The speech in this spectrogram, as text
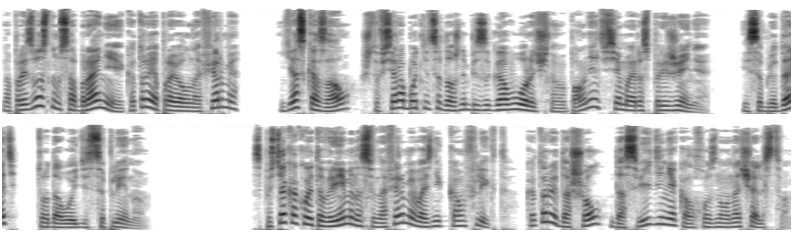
На производственном собрании, которое я провел на ферме, я сказал, что все работницы должны безоговорочно выполнять все мои распоряжения и соблюдать трудовую дисциплину. Спустя какое-то время на свиноферме возник конфликт, который дошел до сведения колхозного начальства.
